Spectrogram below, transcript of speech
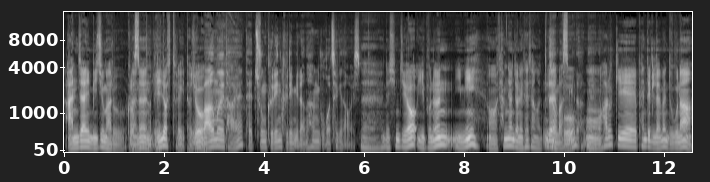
안자이 미즈마루라는. 예. 일러스트레이터죠. 마음을 다해 대충 그린 그림이라는 한국어 책이 나와 있습니다. 네, 근데 심지어 이분은 이미 어, 3년 전에 세상을 네, 뜨셨고 맞습니다. 네. 어, 하루키의 팬들이라면 누구나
